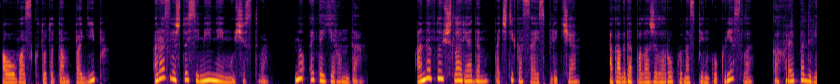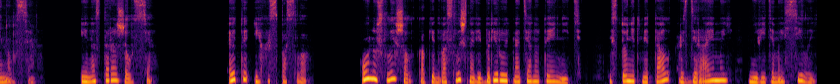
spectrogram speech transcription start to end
«А у вас кто-то там погиб?» «Разве что семейное имущество. Но это ерунда». Она вновь шла рядом, почти касаясь плеча, а когда положила руку на спинку кресла, Кахрай подвинулся и насторожился. Это их и спасло. Он услышал, как едва слышно вибрирует натянутая нить и стонет металл, раздираемый невидимой силой.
